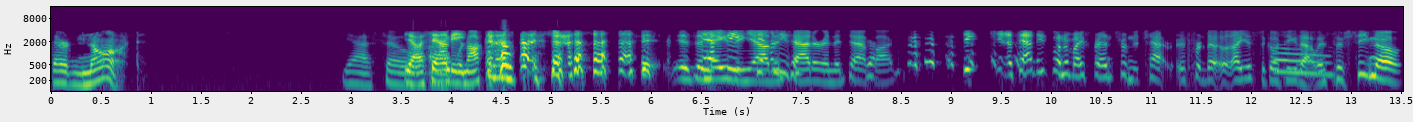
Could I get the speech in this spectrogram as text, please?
they're not yeah so yeah sandy uh, we're not gonna it's amazing sandy, yeah Sandy's, the chatter in the chat box sandy's one of my friends from the chat for the i used to go oh, do that with so she knows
